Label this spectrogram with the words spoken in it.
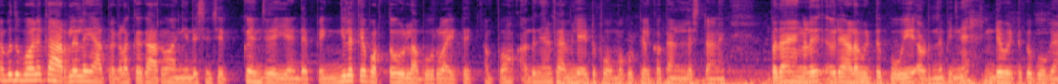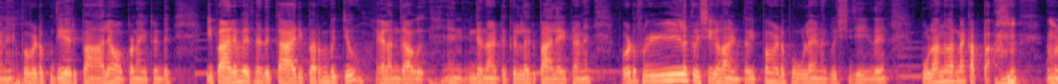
അപ്പോൾ ഇതുപോലെ കാറിലുള്ള യാത്രകളൊക്കെ കാർ വാങ്ങിയതിന്റെ ശേഷം ശരിക്കും എൻജോയ് ചെയ്യേണ്ട? എപ്പോഴെങ്കിലുമൊക്കെ പുറത്തു പോകുള്ളൂ അപൂർവമായിട്ട് അപ്പോൾ അതിങ്ങനെ ഫാമിലി ആയിട്ട് പോകുമ്പോൾ കുട്ടികൾക്കൊക്കെ നല്ല ഇഷ്ടമാണ് അപ്പോൾ അതാ ഞങ്ങൾ ഒരാളെ വീട്ടിൽ പോയി അവിടുന്ന് പിന്നെ എന്റെ വീട്ടിലേക്ക് പോവുകയാണ് അപ്പോൾ ഇവിടെ പുതിയൊരു പാലം ഓപ്പൺ ആയിട്ടുണ്ട്. ഈ പാലം വരുന്നത് കാരിപ്പറമ്പ് ടു എളങ്കാവ് എന്റെ നാട്ടിലേക്കുള്ള ഒരു പാലമായിട്ടാണ് അപ്പോൾ ഇവിടെ ഫുള്ള് കൃഷികളാണ് കേട്ടോ ഇപ്പം ഇവിടെ പൂളയാണ് കൃഷി ചെയ്തത്. പൂള എന്ന് പറഞ്ഞാൽ കപ്പ. നമ്മൾ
